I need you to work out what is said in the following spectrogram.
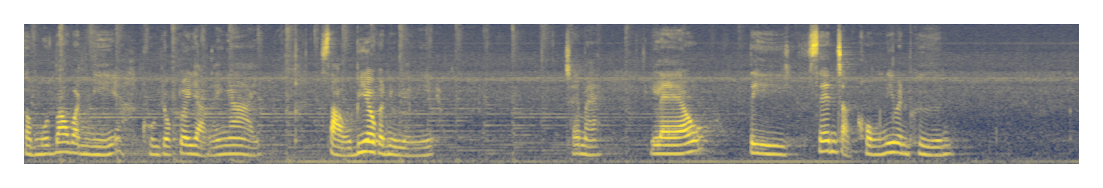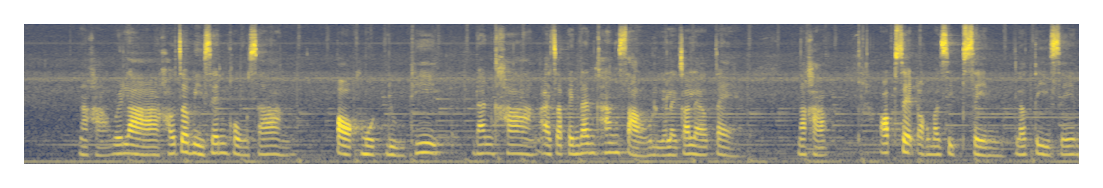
สมมุติว่าวันนี้ครูยกตัวอย่างง่าย ๆ เสาเบี้ยวกันอยู่อย่างนี้ ใช่ไหมแล้วตีเส้นจากโครงนี่เป็นพื้นนะคะ เวลาเขาจะมีเส้นโครงสร้างตอกหมุดอยู่ที่ด้านข้าง อาจจะเป็นด้านข้างเสาหรืออะไรก็แล้วแต่นะคะออฟเซตออกมา 10 เซนแล้วตีเส้น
